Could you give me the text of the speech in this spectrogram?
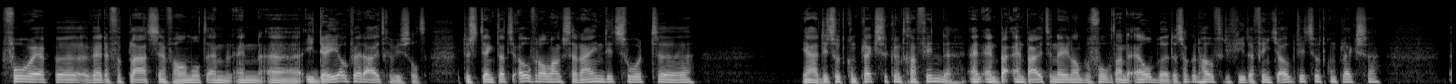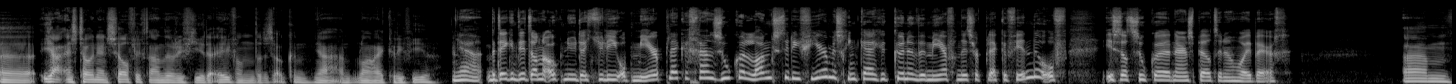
voorwerpen werden verplaatst en verhandeld en, en uh, ideeën ook werden uitgewisseld. Dus ik denk dat je overal langs de Rijn dit soort. Uh, ja, dit soort complexen kunt gaan vinden. En, en, en buiten Nederland, bijvoorbeeld aan de Elbe, dat is ook een hoofdrivier, daar vind je ook dit soort complexen. Uh, ja, en Stonehenge zelf ligt aan de rivier de Avon. Dat is ook een, ja, een belangrijke rivier. Ja, betekent dit dan ook nu dat jullie op meer plekken gaan zoeken langs de rivier? Misschien kijken, kunnen we meer van dit soort plekken vinden? Of is dat zoeken naar een speld in een hooiberg? Um,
